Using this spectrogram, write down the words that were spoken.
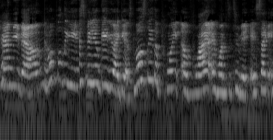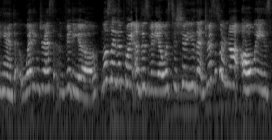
hand-me-down. Hopefully this video gave you ideas. Mostly the point of why I wanted to make a secondhand wedding dress video. Mostly the point of this video was to show you that dresses are not always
